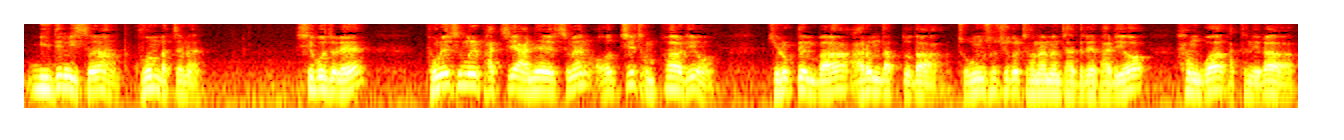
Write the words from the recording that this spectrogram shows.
믿음이 있어야 구원받잖아요. 15절에 보내심을 받지 아니하였으면 어찌 전파하리요 기록된 바 아름답도다 좋은 소식을 전하는 자들의 발이여 함과 같으니라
